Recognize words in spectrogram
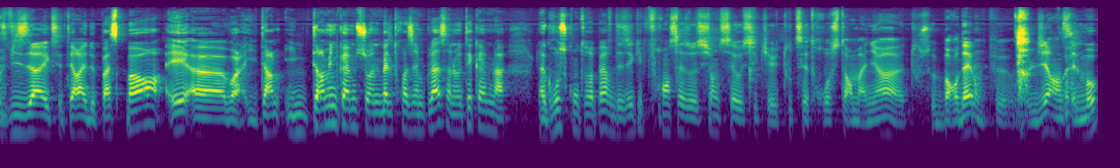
visa, etc. et de passeport. Et euh, voilà, il, term- il termine quand même sur une belle troisième place. À noter quand même la, la grosse contre-perf des équipes françaises aussi. On sait aussi qu'il y a eu toute cette roster mania, tout ce bordel, on peut, on peut le dire, hein, c'est le mot.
